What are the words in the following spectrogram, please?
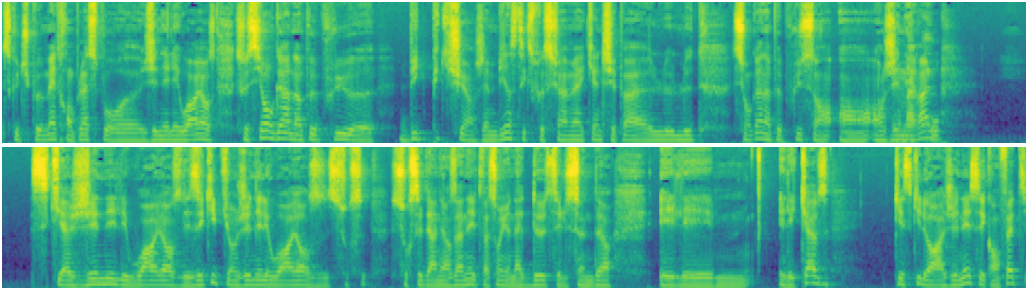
ce que tu peux mettre en place pour euh, gêner les Warriors. Parce que si on regarde un peu plus euh, big picture, j'aime bien cette expression américaine, je sais pas, le, le, si on regarde un peu plus en, en, en général, ce qui a gêné les Warriors, les équipes qui ont gêné les Warriors sur, sur ces dernières années, de toute façon il y en a deux, c'est le Thunder et les, et les Cavs, qu'est-ce qui leur a gêné C'est qu'en fait,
